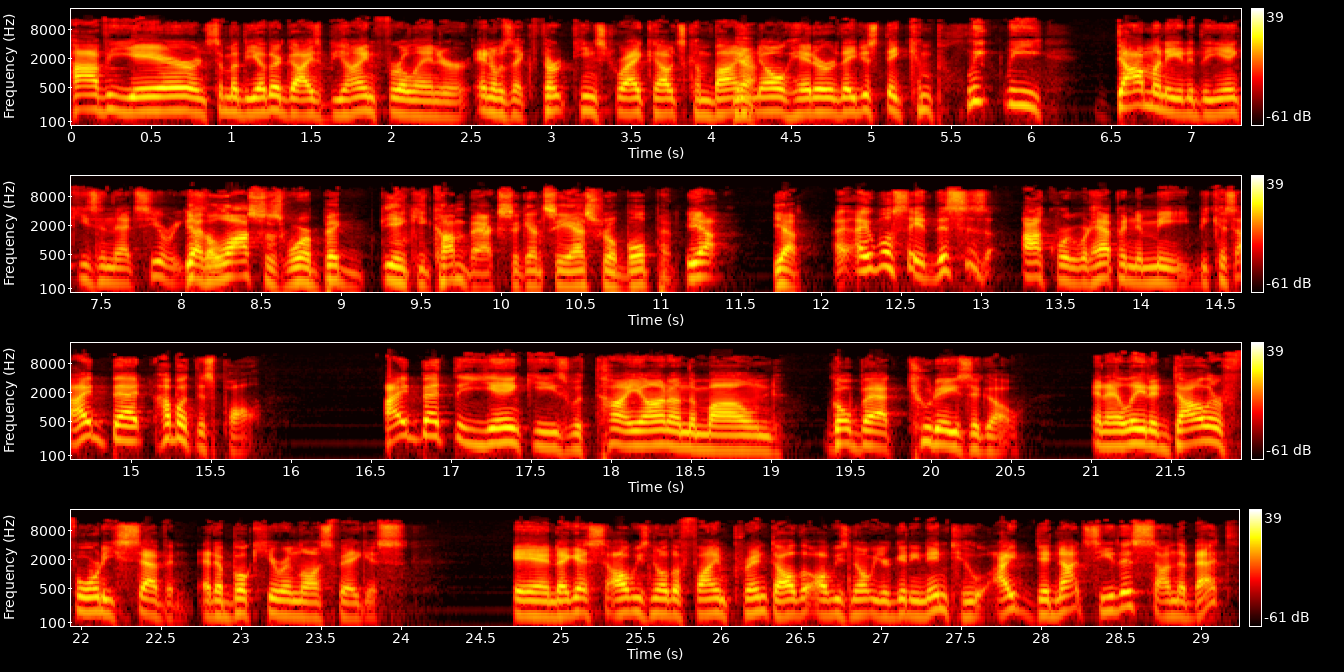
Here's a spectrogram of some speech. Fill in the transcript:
Javier and some of the other guys behind Verlander, and it was like 13 strikeouts combined, yeah. no hitter. They just they completely dominated the Yankees in that series. Yeah, the losses were big Yankee comebacks against the Astro bullpen. Yeah. Yeah. I, I, will say this is awkward what happened to me because I bet, how about this, Paul? I bet the Yankees with Taillon on the mound go back two days ago, and I laid a dollar forty-seven at a book here in Las Vegas. And I guess always know the fine print, always know what you're getting into. I did not see this on the bet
